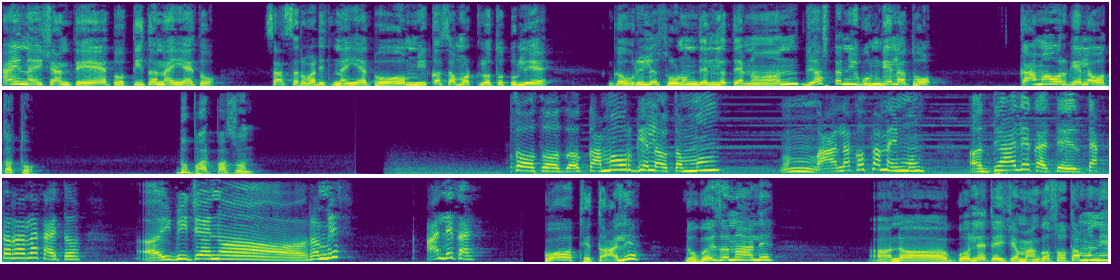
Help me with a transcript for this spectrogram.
नाही नाही शांती तो तिथं नाही आहे तो. सासरवाडीत नाही आहे तो. मी कसा म्हटलो होतो तुले? गौरीला सोडून दिलं त्यानं जस्ट निघून गेला तो. कामावर गेला होता तो. दुपारपासून. कामावर गेला होता मग? आला कसा नाही मग? ते आले काय ते? ट्रॅक्टर आला काय तर विजय न रमेश? आले काय? हो ते तर आले. दोघही जण आले. अन गोल्या त्याच्या मागच होता म्हणे.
